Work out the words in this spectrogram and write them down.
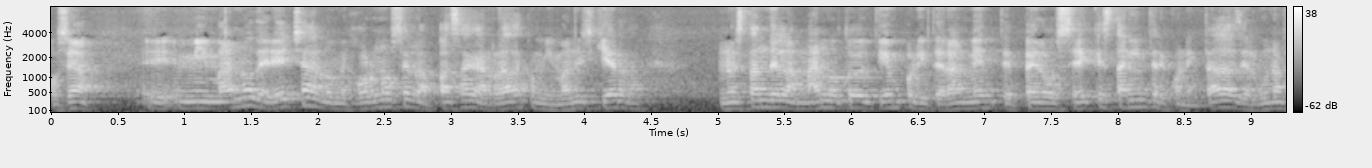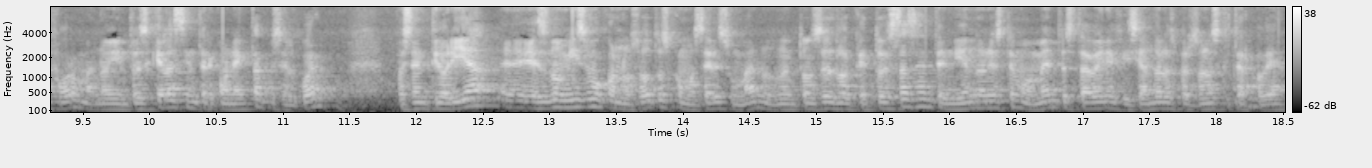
O sea, eh, mi mano derecha a lo mejor no se la pasa agarrada con mi mano izquierda. No están de la mano todo el tiempo, literalmente, pero sé que están interconectadas de alguna forma, ¿no? Y entonces, ¿qué las interconecta? Pues el cuerpo. Pues en teoría eh, es lo mismo con nosotros como seres humanos, ¿no? Entonces, lo que tú estás entendiendo en este momento está beneficiando a las personas que te rodean.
